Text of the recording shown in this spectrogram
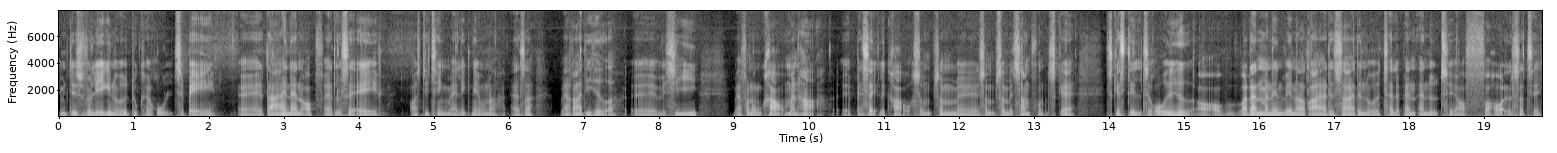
jamen det er selvfølgelig ikke noget, du kan rulle tilbage. Øh, der er en anden opfattelse af, også de ting, Malik nævner, altså hvad rettigheder øh, vil sige, hvad for nogle krav man har, øh, basale krav, som, som, øh, som, som et samfund skal, skal stille til rådighed, og, og hvordan man end vender og drejer det, så er det noget, Taliban er nødt til at forholde sig til.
